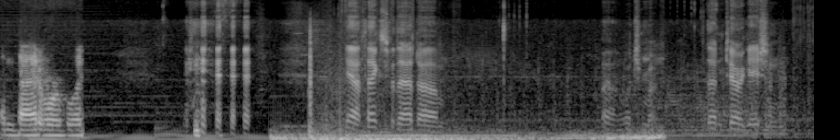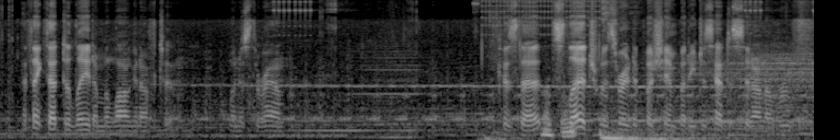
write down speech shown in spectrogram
and died horribly. yeah, thanks for that, um, uh, whatchamit, that interrogation. I think that delayed him long enough to win us the round. Because that Okay. sledge was ready to push in, but he just had to sit on a roof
